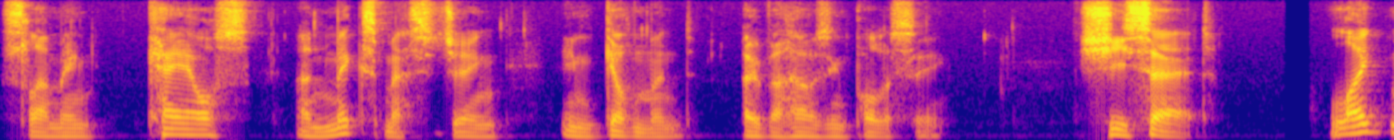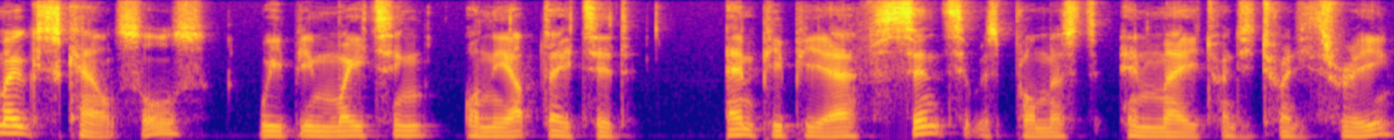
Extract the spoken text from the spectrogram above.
slamming chaos and mixed messaging in government over housing policy. She said, Like most councils, we've been waiting on the updated NPPF since it was promised in May 2023,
